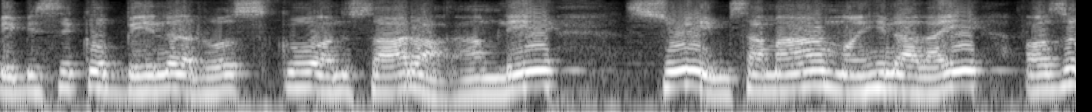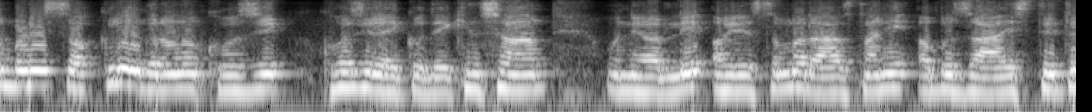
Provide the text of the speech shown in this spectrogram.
बीबीसीको बेल रोसको अनुसार हरामले सो हिंसामा महिलालाई अझ बढी सक्रिय गराउन खोजी खोजिरहेको देखिन्छ। उनीहरूले अहिलेसम्म राजधानी अबुजा स्थित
